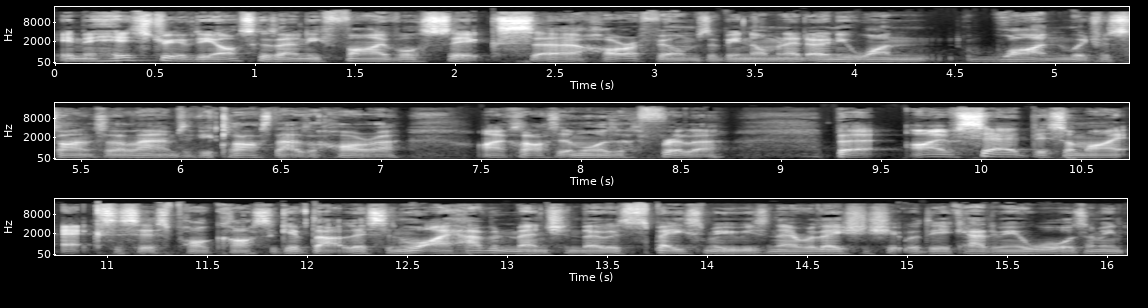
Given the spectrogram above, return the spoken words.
in the history of the Oscars, only five or six uh, horror films have been nominated. Only one, one, which was Silence of the Lambs. If you class that as a horror, I class it more as a thriller. But I've said this on my Exorcist podcast, to give that a listen. What I haven't mentioned though is space movies and their relationship with the Academy Awards. I mean,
